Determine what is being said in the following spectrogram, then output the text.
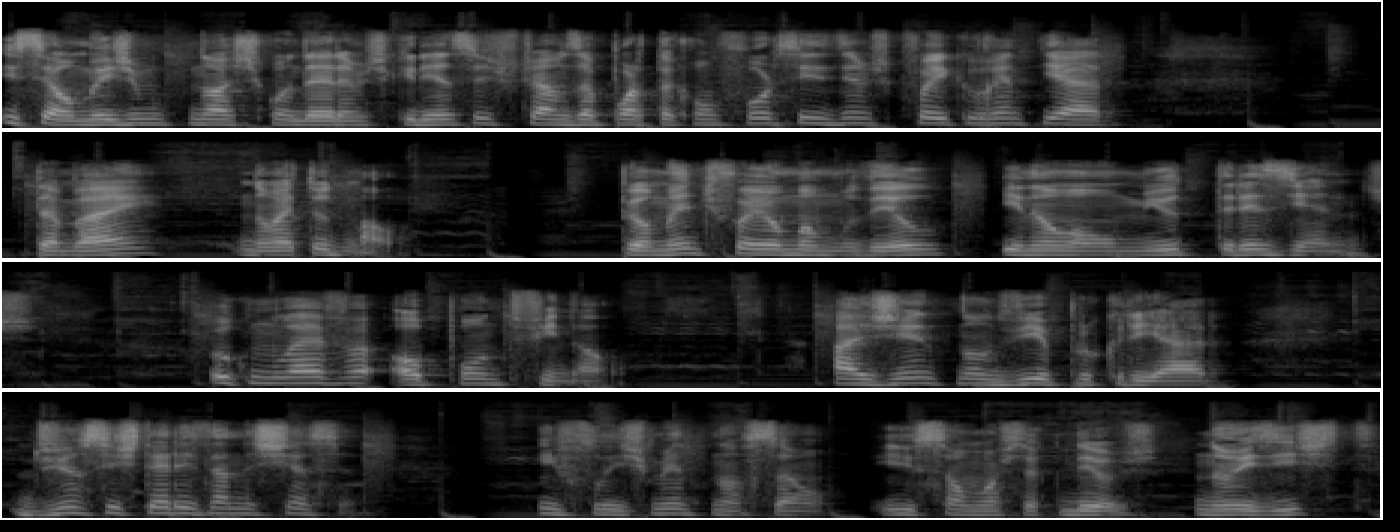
Isso é o mesmo que nós, quando éramos crianças, fechámos a porta com força e dizemos que foi correntear. Também não é tudo mau. Pelo menos foi a uma modelo e não a um miúdo de 13 anos. O que me leva ao ponto final. A gente não devia procriar, deviam ser estéreis à nascença. Infelizmente não são, e isso só mostra que Deus não existe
